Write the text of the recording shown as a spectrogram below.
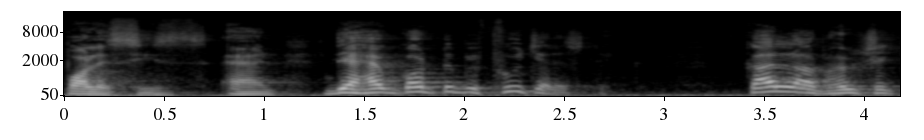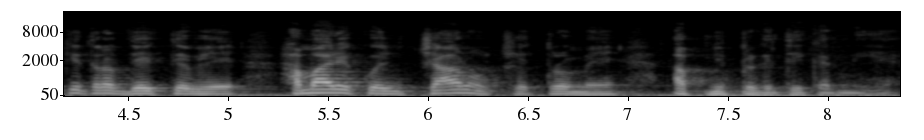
policies, and they have got to be futuristic. कल और भविष्य की तरफ देखते हुए हमारे को इन चारों क्षेत्रों में अपनी प्रगति करनी है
